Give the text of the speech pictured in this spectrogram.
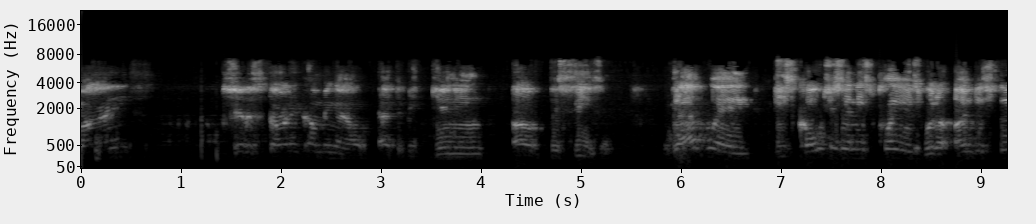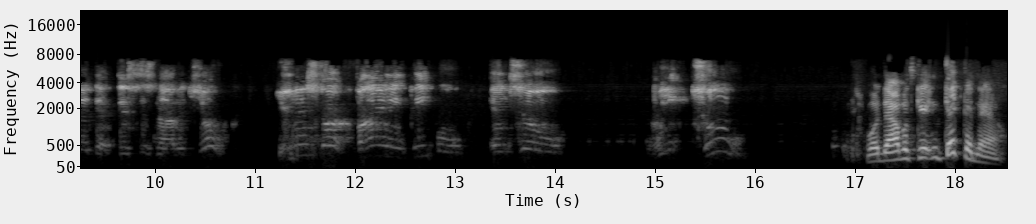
fines should have started coming out at the beginning of the season. That way, these coaches and these players would have understood that this is not a joke. You didn't start fining people until week two. Well, now it's getting thicker now.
